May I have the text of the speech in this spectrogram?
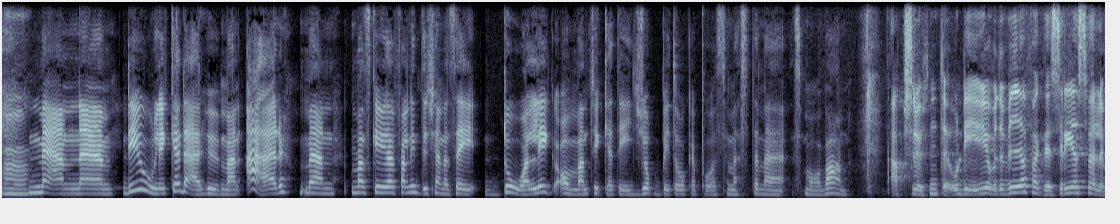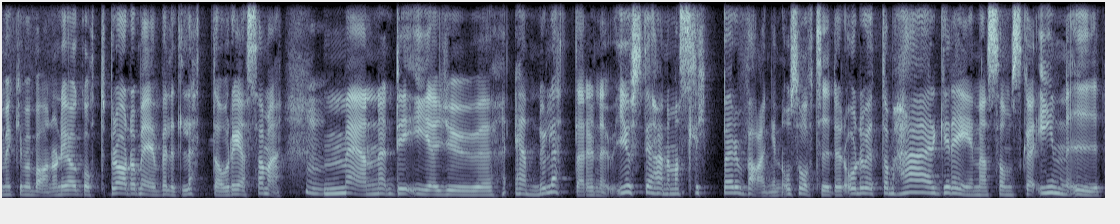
Mm. Men eh, det är olika där hur man är. Men man ska i alla fall inte känna sig dålig om man tycker att det är jobbigt att åka på semester med små barn. Absolut inte. Och det är jobbigt. Vi har faktiskt rest väldigt mycket med barn och det har gått bra. De är väldigt lätta att resa med. Mm. Men det är ju ännu lättare nu. Just det här när man slipper vagn och sovtider och du vet de här grejerna som ska in i...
